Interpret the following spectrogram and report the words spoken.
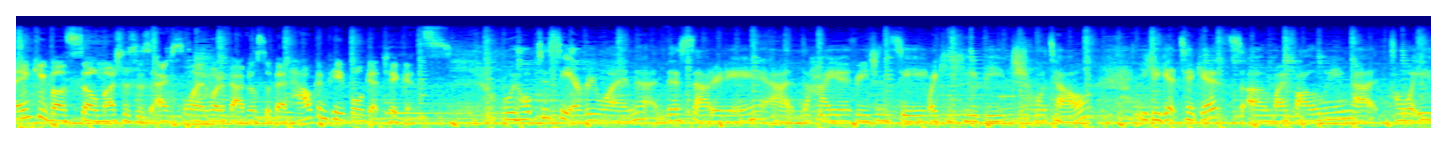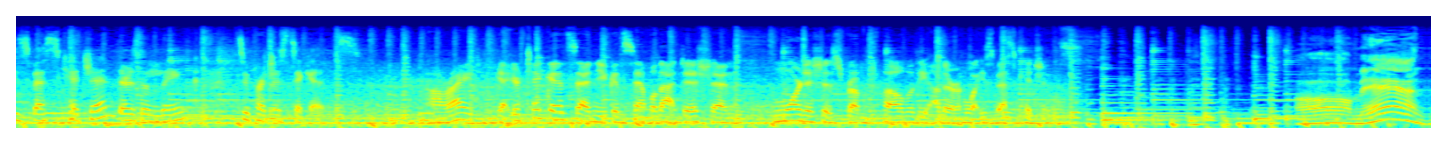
thank you both so much. This is excellent. What a fabulous event. How can people get tickets? We hope to see everyone this Saturday at the Hyatt Regency Waikiki Beach Hotel. You can get tickets um, by following at Hawaii's Best Kitchen. There's a link to purchase tickets. All right, get your tickets and you can sample that dish and more dishes from 12 of the other Hawaii's Best Kitchens. Oh, man.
